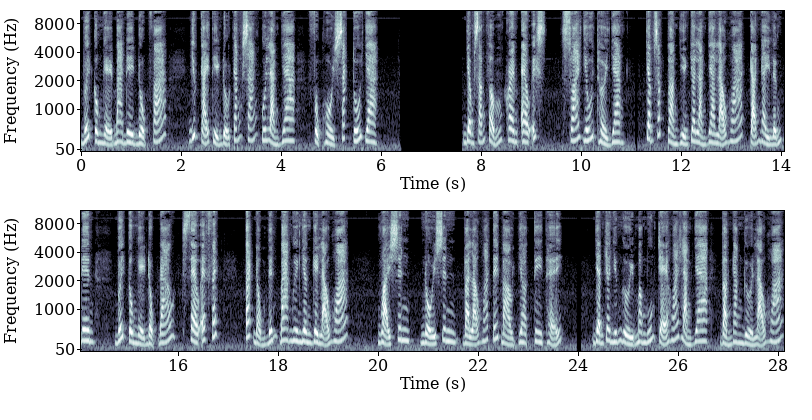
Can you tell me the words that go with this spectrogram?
với công nghệ 3D đột phá giúp cải thiện độ trắng sáng của làn da, phục hồi sắc tố da. Dòng sản phẩm Creme LX xóa dấu thời gian, chăm sóc toàn diện cho làn da lão hóa cả ngày lẫn đêm với công nghệ độc đáo Cell Effect tác động đến ba nguyên nhân gây lão hóa, ngoại sinh, nội sinh và lão hóa tế bào do ti thể, dành cho những người mong muốn trẻ hóa làn da và ngăn ngừa lão hóa.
